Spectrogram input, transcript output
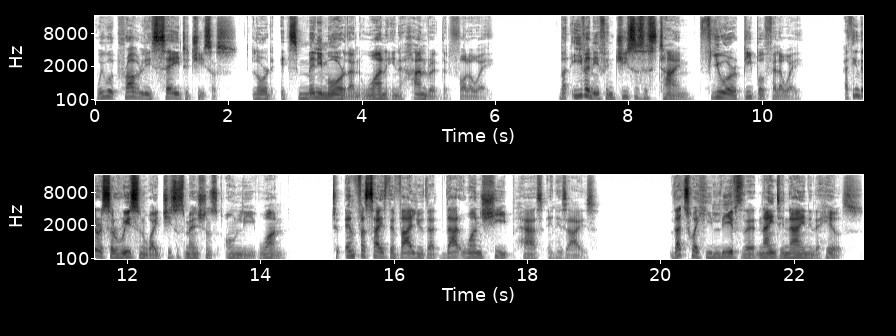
we would probably say to Jesus, Lord, it's many more than one in a hundred that fall away. But even if in Jesus' time fewer people fell away, I think there is a reason why Jesus mentions only one to emphasize the value that that one sheep has in his eyes. That's why he leaves the 99 in the hills.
